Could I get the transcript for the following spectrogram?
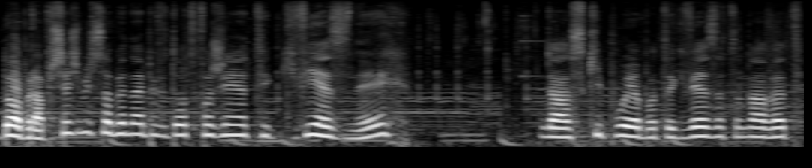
Dobra, przejdźmy sobie najpierw do otworzenia tych gwiezdnych. Da, skipuję, bo te gwiezdne to nawet...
